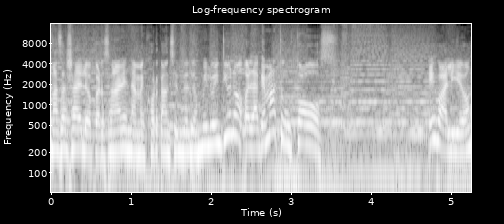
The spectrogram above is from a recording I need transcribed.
más allá de lo personal, es la mejor canción del 2021, o la que más te gustó a vos. Es válido.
